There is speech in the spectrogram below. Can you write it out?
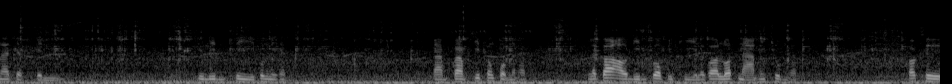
น่าจะเป็นยูรินทรีพวกนี้ครับ ตามความคิดของผมนะครับ แล้วก็เอาดินกลบอีกทีแล้วก็ลดน้ำให้ชุ่มครับ ก็คือ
